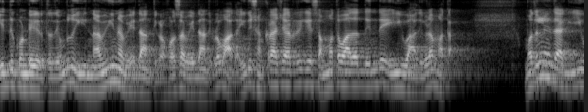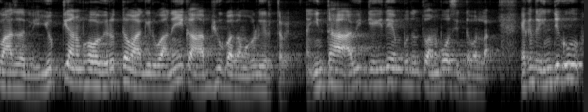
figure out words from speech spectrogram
ಇದ್ದುಕೊಂಡೇ ಇರುತ್ತದೆ ಎಂಬುದು ಈ ನವೀನ ವೇದಾಂತಿಗಳ, ಹೊಸ ವೇದಾಂತಿಗಳ ವಾದ. ಇದು ಶಂಕರಾಚಾರ್ಯರಿಗೆ ಸಮ್ಮತವಾದದ್ದೆಂದೇ ಈ ವಾದಿಗಳ ಮತ. ಮೊದಲನೇದಾಗಿ ಈ ವಾದದಲ್ಲಿ ಯುಕ್ತಿ ಅನುಭವ ವಿರುದ್ಧವಾಗಿರುವ ಅನೇಕ ಅಭ್ಯುಪಗಮಗಳು ಇರ್ತವೆ. ಇಂತಹ ಅವಿದ್ಯೆ ಇದೆ ಎಂಬುದಂತೂ ಅನುಭವ ಸಿದ್ಧವಲ್ಲ. ಯಾಕಂದರೆ ಇಂದಿಗೂ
